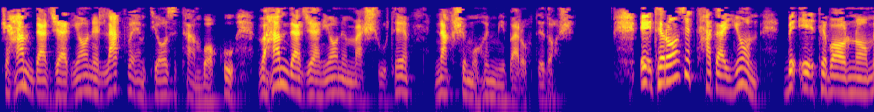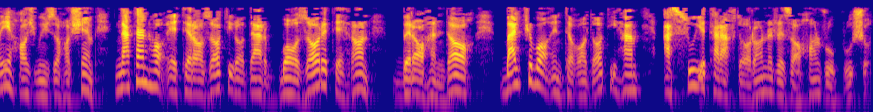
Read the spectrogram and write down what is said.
که هم در جریان لغو امتیاز تنباکو و هم در جریان مشروطه نقش مهمی بر عهده داشت. اعتراض تدین به اعتبارنامه حاج میرزا هاشم نه تنها اعتراضاتی را در بازار تهران به راه انداخت بلکه با انتقاداتی هم از سوی طرفداران رضاخان روبرو شد.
